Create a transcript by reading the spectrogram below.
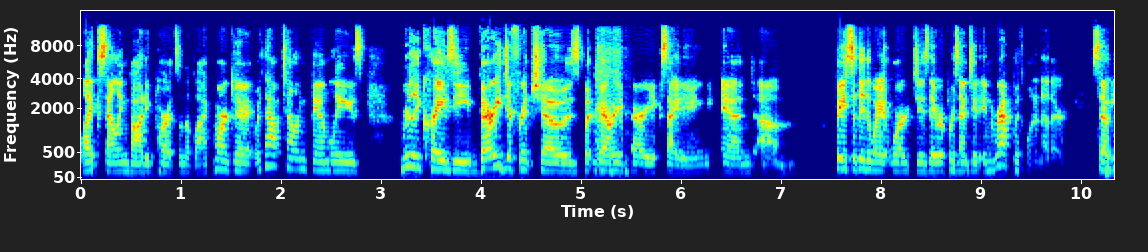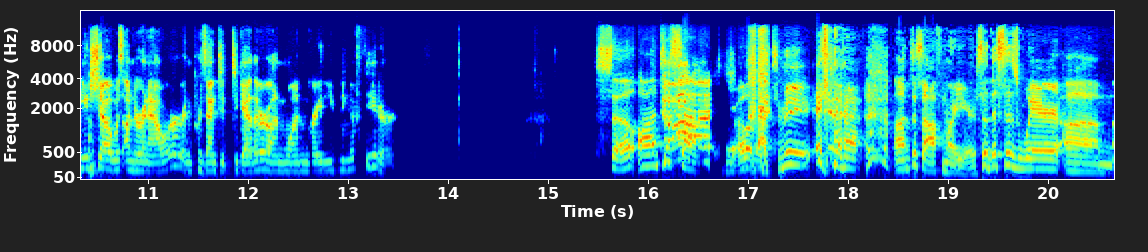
like selling body parts on the black market without telling families really crazy very different shows but very very exciting and um, basically the way it worked is they were presented in rep with one another. So each show was under an hour and presented together on one great evening of theater. So on to sophomore. Oh, that's me. on to sophomore year. So this is where um,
